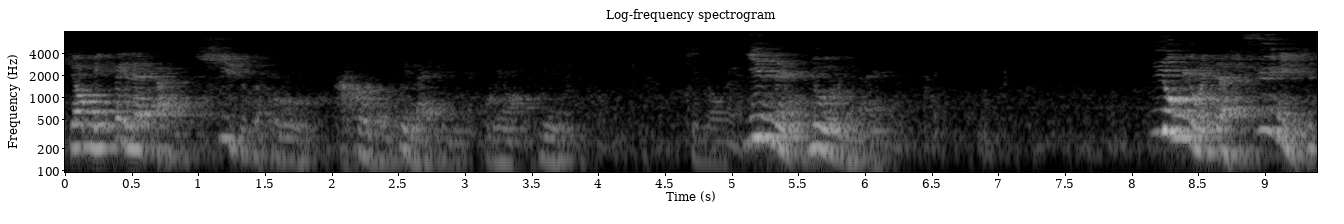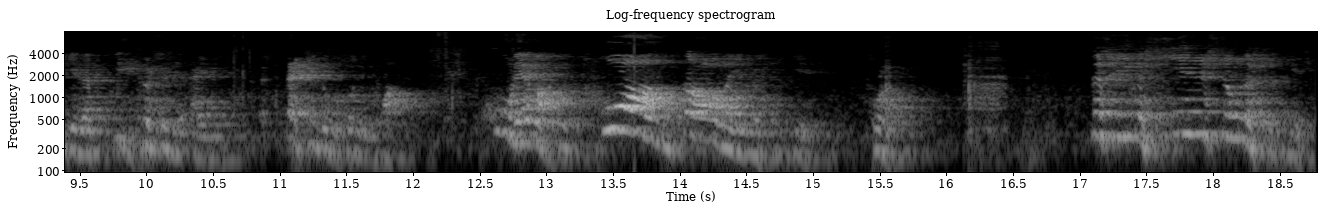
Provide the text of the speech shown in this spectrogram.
小米未来百分之七十的收入可能会来自于互联网金融。因为拥有你的 ID，拥有你的虚拟世界的比特世界 ID。再记住我说这句话：互联网是创造了一个世界出来。这是一个新生的世界，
